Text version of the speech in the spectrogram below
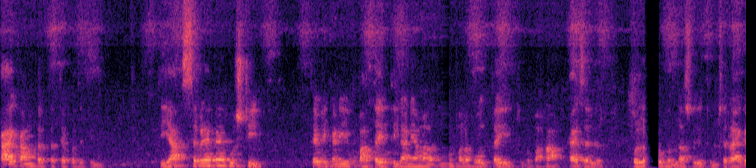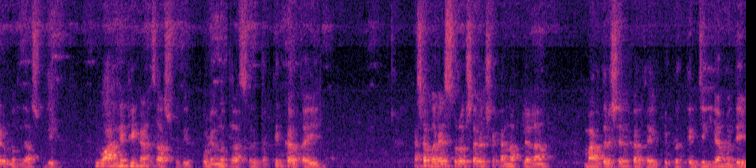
काय काम करतात त्या पद्धतीने? या सगळ्या काय गोष्टी त्या ठिकाणी पाहता येतील आणि आम्हाला मला बोलता येईल की बाबा हा काय झालं? कोल्हापूर मधलं असू दे तुमच्या रायगड मधलं असू दे किंवा अन्य ठिकाणचं असू दे पुण्यामधलं असेल तर ते करता येईल. अशा बऱ्याच सुरक्षा रक्षकांना आपल्याला मार्गदर्शन करता येईल की प्रत्येक जिल्ह्यामध्ये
